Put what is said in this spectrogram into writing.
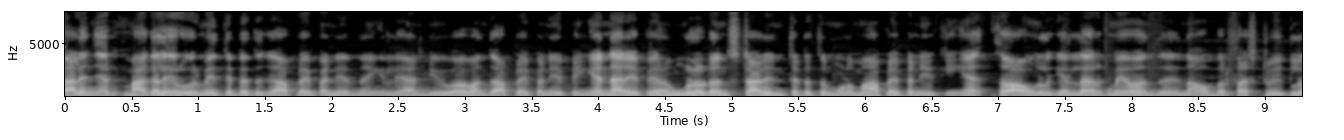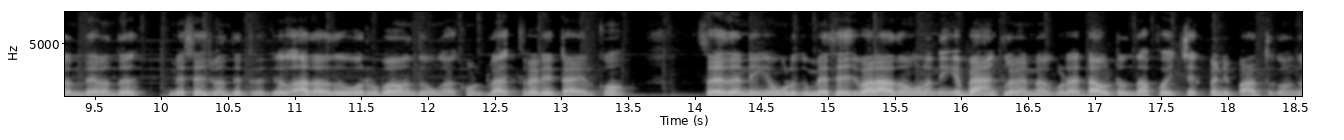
கலைஞர் மகளிர் உரிமை திட்டத்துக்கு அப்ளை பண்ணியிருந்தீங்க இல்லையா? நியூவாக வந்து அப்ளை பண்ணியிருப்பீங்க. நிறைய பேர் உங்களுடன் ஸ்டாலின் திட்டத்தின் மூலமாக அப்ளை பண்ணியிருக்கீங்க. ஸோ அவங்களுக்கு எல்லாருக்குமே வந்து நவம்பர் ஃபஸ்ட் வீக்லேருந்தே வந்து மெசேஜ் வந்துட்டுருக்கு. அதாவது ஒரு ரூபா வந்து உங்கள் அக்கௌண்ட்டில் கிரெடிட் ஆகிருக்கும் ஸோ இதை நீங்கள் உங்களுக்கு மெசேஜ் வராதவங்களும் நீங்கள் பேங்க்கில் வேணால் கூட டவுட் இருந்தால் போய் செக் பண்ணி பார்த்துக்கோங்க.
